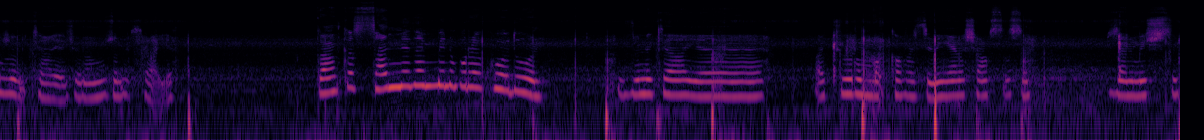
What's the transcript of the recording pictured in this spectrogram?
Uzun hikaye canım uzun hikaye. Kanka sen neden beni buraya koydun? Uzun hikaye. Açıyorum bak kafasını yine şanslısın. Düzelmişsin.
